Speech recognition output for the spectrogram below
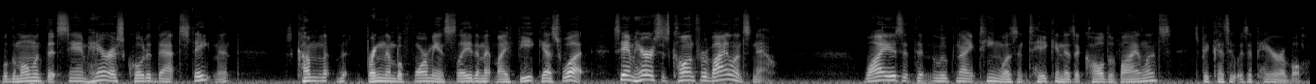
Well, the moment that Sam Harris quoted that statement, come bring them before me and slay them at my feet, guess what? Sam Harris is calling for violence now. Why is it that Luke 19 wasn't taken as a call to violence? It's because it was a parable.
